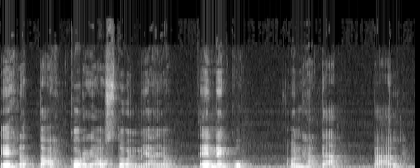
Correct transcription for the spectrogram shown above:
ehdottaa korjaustoimia jo ennen kuin on hätä päällä.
